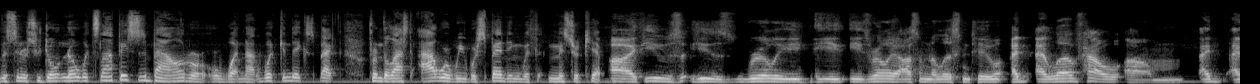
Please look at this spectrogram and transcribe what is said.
listeners who don't know what Slapface is about or, or whatnot, what can they expect from the last hour we were spending with Mr. Kipp? Uh, he's he's really he, he's really awesome to listen to. I I love how um I I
